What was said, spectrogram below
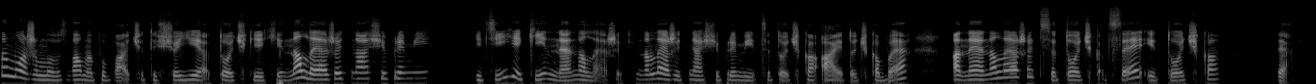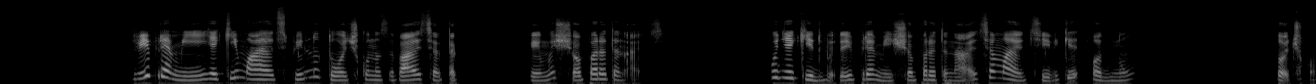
Ми можемо з вами побачити, що є точки, які належать нашій прямій, і ті, які не належать. Належать нашій прямій це точка А і точка Б, а не належать це точка С і точка Д. Дві прямі, які мають спільну точку, називаються такими, що перетинаються. Будь-які дві прямі, що перетинаються, мають тільки одну точку.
